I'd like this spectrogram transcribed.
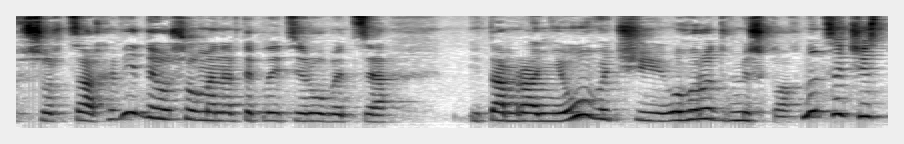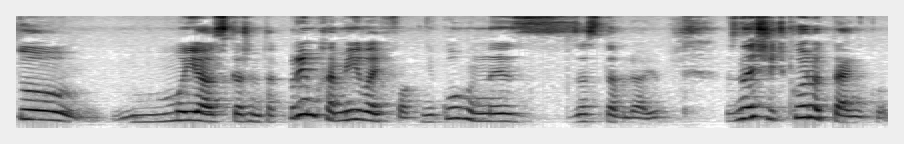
в шорцах відео, що в мене в теплиці робиться, і там ранні овочі, огород в мішках. Ну, це чисто моя, скажімо так, примха, мій лайфхак. Нікого не заставляю. Значить, коротенько.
